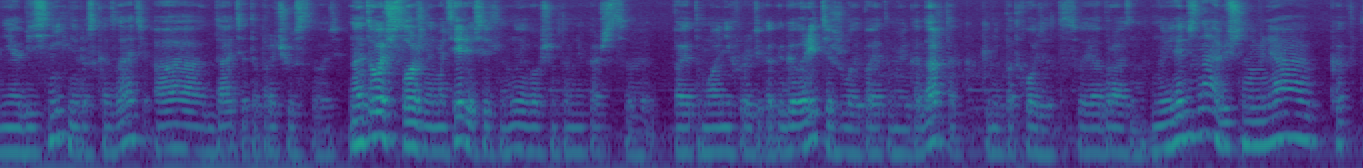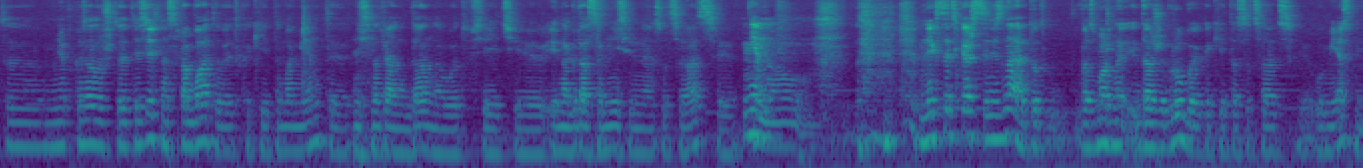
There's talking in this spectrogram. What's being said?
не объяснить, не рассказать, а дать это прочувствовать. Но это очень сложная материя, действительно, ну и, в общем-то, мне кажется, поэтому о них вроде как и говорить тяжело, и поэтому и Кадар так к ним подходит своеобразно. Но я не знаю, лично у меня как-то, мне показалось, что это действительно срабатывает в какие-то моменты, несмотря на, да, на вот все эти иногда сомнительные ассоциации. Не, ну, Мне, кстати, кажется, не знаю, тут, возможно, и даже грубые какие-то ассоциации уместны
